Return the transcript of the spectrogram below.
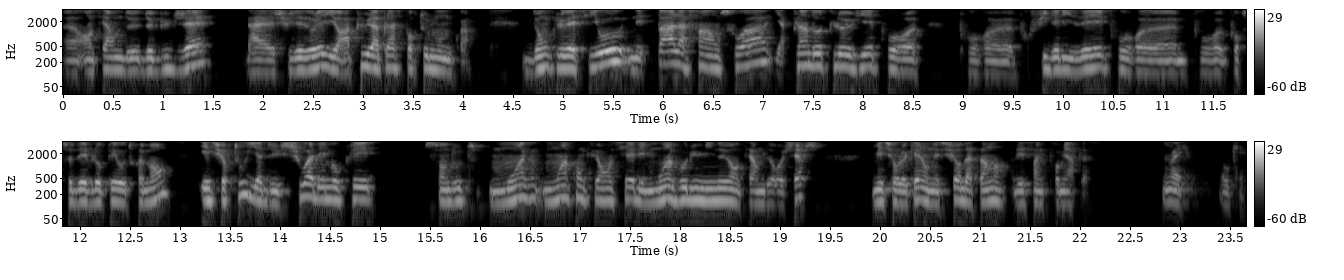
en termes de, budget, bah, je suis désolé, il n'y aura plus la place pour tout le monde. quoi. Donc le SEO n'est pas la fin en soi. Il y a plein d'autres leviers pour, euh, pour, euh, pour fidéliser, pour, euh, pour, pour se développer autrement. Et surtout, il y a du choix des mots-clés sans doute moins, moins concurrentiels et moins volumineux en termes de recherche, mais sur lequel on est sûr d'atteindre les cinq premières places. Oui, ok.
